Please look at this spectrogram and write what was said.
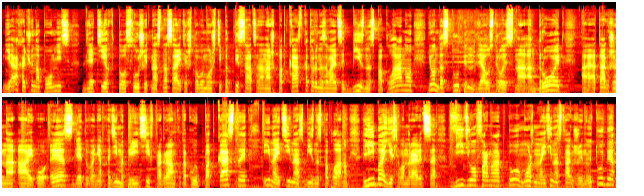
я хочу напомнить для тех, кто слушает нас на сайте, что вы можете подписаться на наш подкаст, который называется «Бизнес по плану», и он доступен для устройств на Android, а, а также на iOS. Для этого необходимо перейти в программку такую подкасты и найти нас бизнес по плану. Либо, если вам нравится видеоформат, то можно найти нас также и на YouTube.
